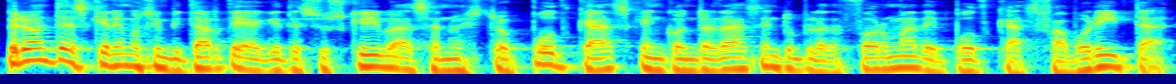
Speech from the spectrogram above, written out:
Pero antes queremos invitarte a que te suscribas a nuestro podcast que encontrarás en tu plataforma de podcast favorita.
